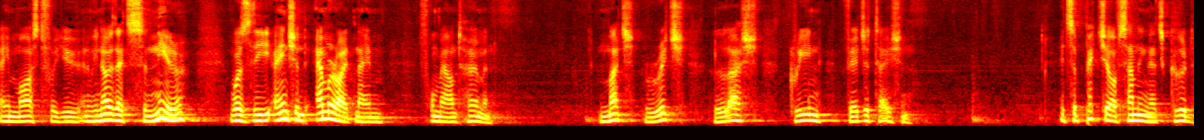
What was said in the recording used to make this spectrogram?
a mast for you. And we know that Senir was the ancient Amorite name for Mount Hermon. Much rich, lush, green vegetation. It's a picture of something that's good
